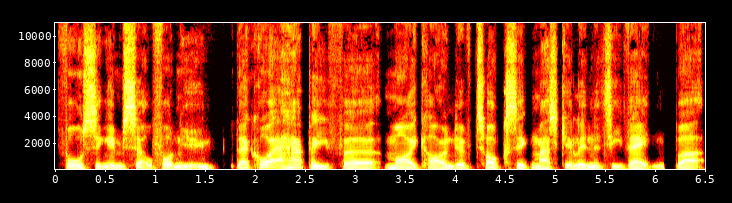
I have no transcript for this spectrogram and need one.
forcing himself on you. They're quite happy for my kind of toxic masculinity then, but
